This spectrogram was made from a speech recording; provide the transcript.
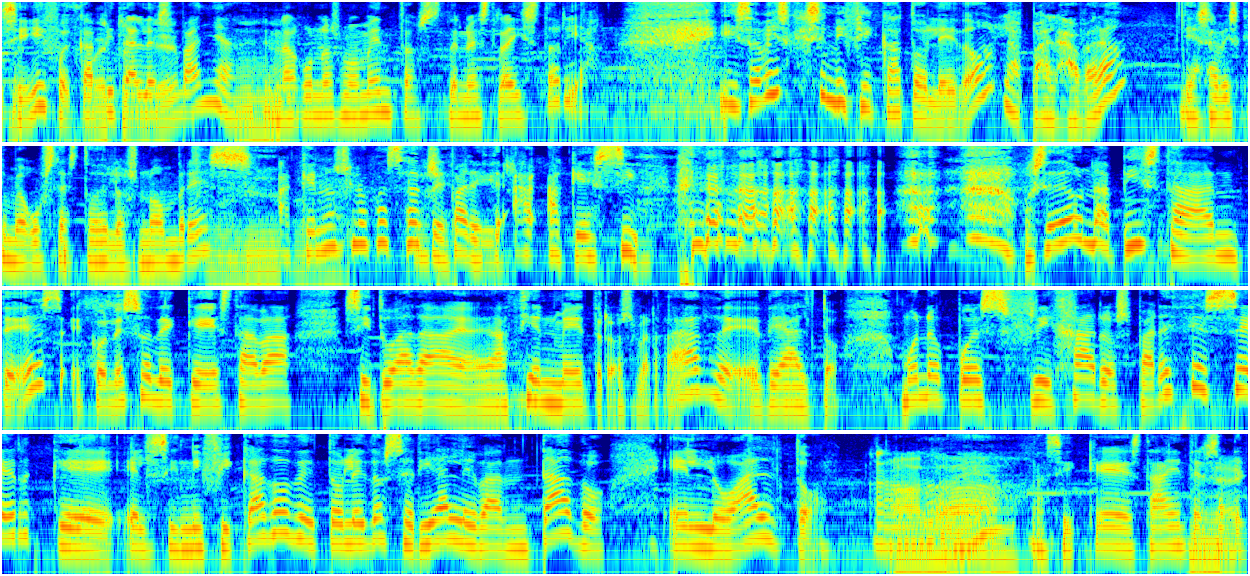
Sí, fue capital de. España en algunos momentos de nuestra historia. ¿Y sabéis qué significa Toledo, la palabra? Ya sabéis que me gusta esto de los nombres. ¿A qué nos lo vas a ¿Qué os decir? parece? ¿A, a que sí? Os he dado una pista antes eh, con eso de que estaba situada eh, a 100 metros, ¿verdad? De, de alto. Bueno, pues fijaros, parece ser que el significado de Toledo sería levantado en lo alto. ¿Eh? Así que está interesante.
